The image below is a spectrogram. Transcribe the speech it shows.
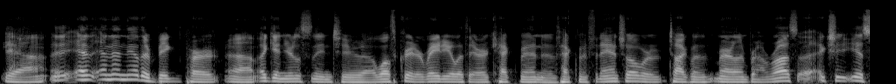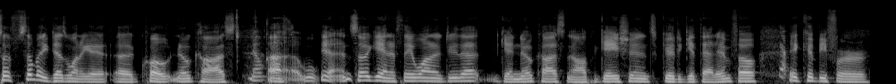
yeah, and and then the other big part. Um, again, you're listening to uh, Wealth Creator Radio with Eric Heckman of Heckman Financial. We're talking with Marilyn Brown Ross. Uh, actually, yeah. So if somebody does want to get a quote, no cost, No cost. Uh, well, yeah, and so again, if they want to do that, again, no cost, no obligation. It's good to get that info. It could be for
